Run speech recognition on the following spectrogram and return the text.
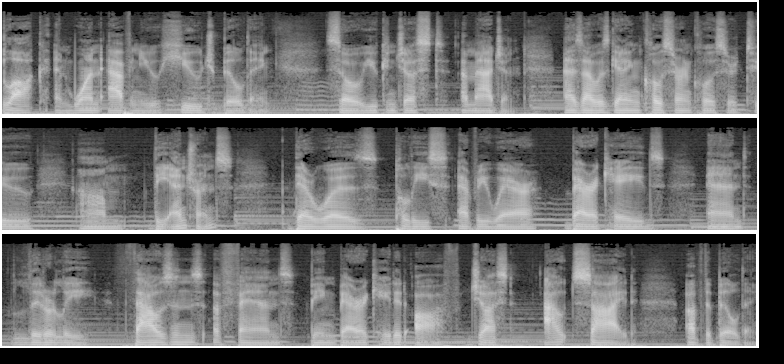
block and one avenue huge building. So you can just imagine. As I was getting closer and closer to um, the entrance, there was police everywhere barricades and literally thousands of fans being barricaded off just outside of the building.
